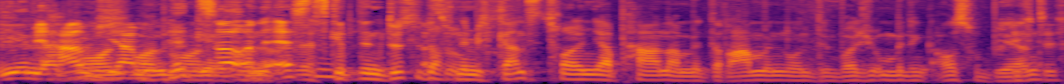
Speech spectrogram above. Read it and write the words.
Ihr Wir haben, wir haben Pizza und, Essen. Es gibt in Düsseldorf so. nämlich ganz tollen Japaner mit Ramen und den wollte ich unbedingt ausprobieren. Richtig.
